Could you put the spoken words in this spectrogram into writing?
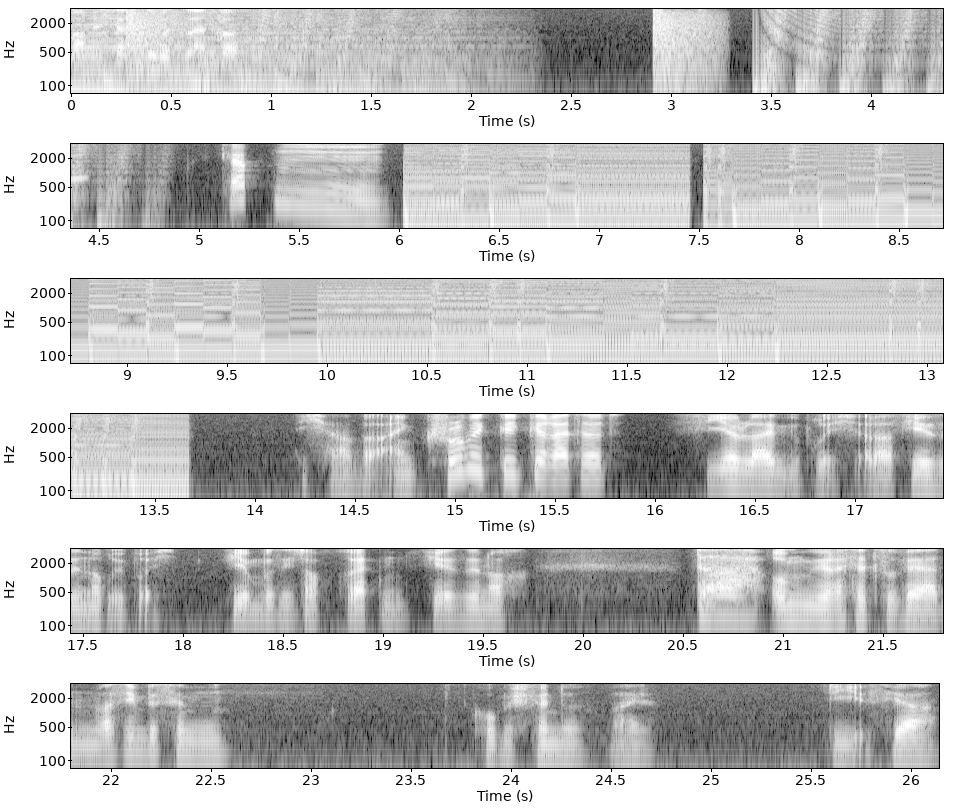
mache ich das so jetzt einfach. Captain! Ich habe ein Crewmitglied gerettet. Vier bleiben übrig. Oder vier sind noch übrig. Vier muss ich noch retten. Vier sind noch da, um gerettet zu werden. Was ich ein bisschen komisch finde, weil die ist ja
